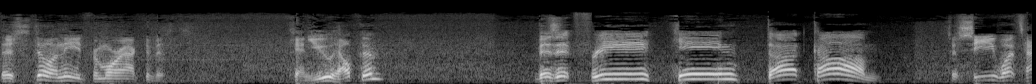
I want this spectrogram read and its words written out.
there's still a need for more activists. can you help them? Visit FreeKeene.com. To see what's happening.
